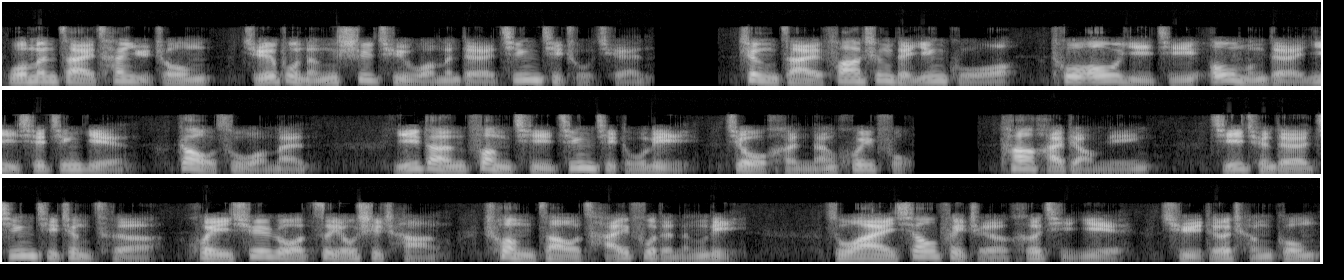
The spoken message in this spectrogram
我们在参与中绝不能失去我们的经济主权。正在发生的英国脱欧以及欧盟的一些经验告诉我们，一旦放弃经济独立，就很难恢复。他还表明。集权的经济政策会削弱自由市场创造财富的能力，阻碍消费者和企业取得成功。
